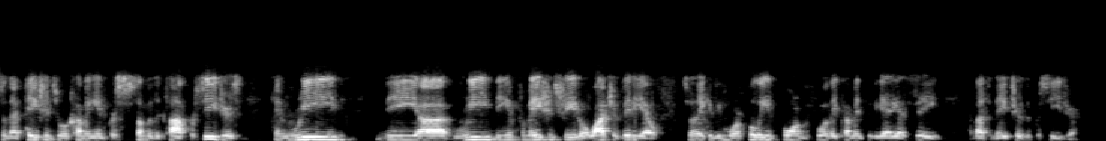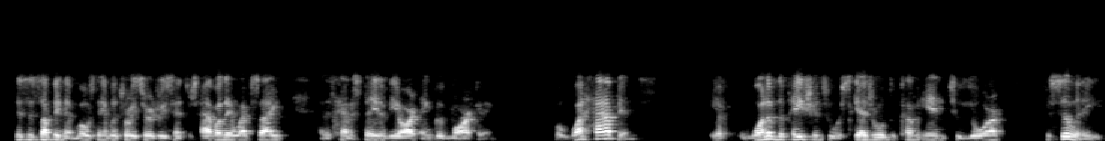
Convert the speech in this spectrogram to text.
so that patients who are coming in for some of the top procedures can read the uh, read the information sheet or watch a video so they can be more fully informed before they come into the ASC about the nature of the procedure. This is something that most ambulatory surgery centers have on their website, and it's kind of state of the art and good marketing. But what happens if one of the patients who are scheduled to come into your facility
